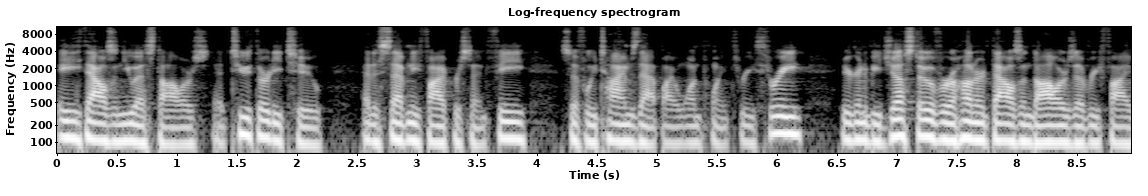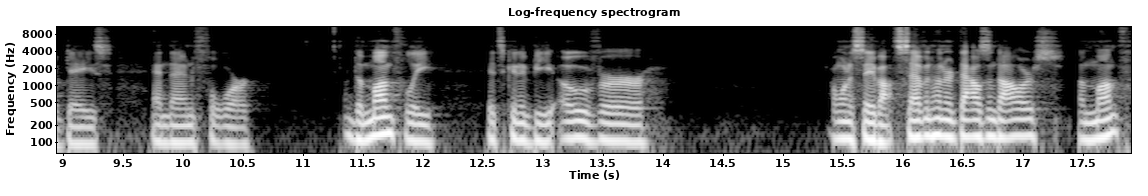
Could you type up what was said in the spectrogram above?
80,000 US dollars at 232 at a 75% fee. So if we times that by 1.33, you're going to be just over $100,000 every five days. And then for the monthly, it's going to be over, I want to say about $700,000 a month.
